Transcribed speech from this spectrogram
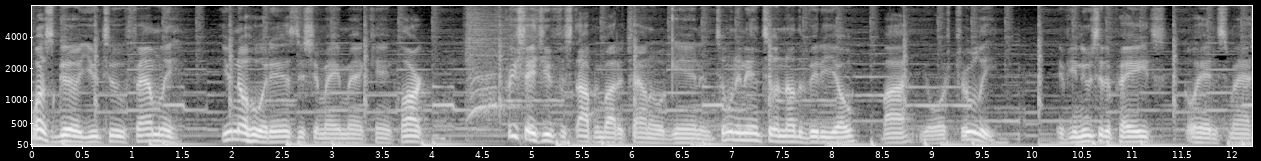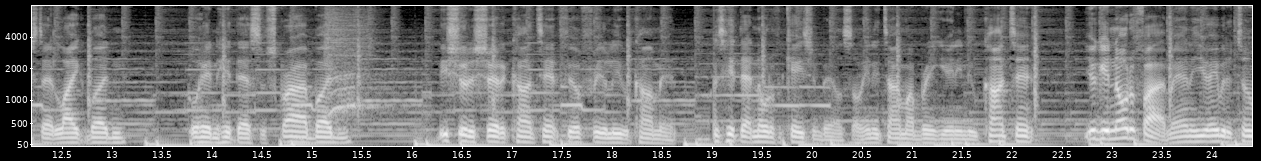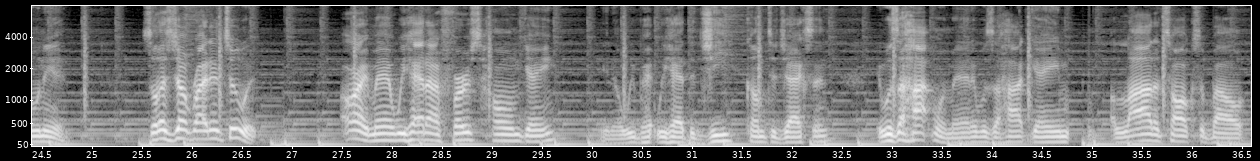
What's good, YouTube family? You know who it is. This your main man, Ken Clark. Appreciate you for stopping by the channel again and tuning in to another video by yours truly. If you're new to the page, go ahead and smash that like button. Go ahead and hit that subscribe button. Be sure to share the content. Feel free to leave a comment. Just hit that notification bell so anytime I bring you any new content, you'll get notified, man, and you're able to tune in. So let's jump right into it. All right, man, we had our first home game. You know, we, we had the G come to Jackson. It was a hot one, man. It was a hot game. A lot of talks about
